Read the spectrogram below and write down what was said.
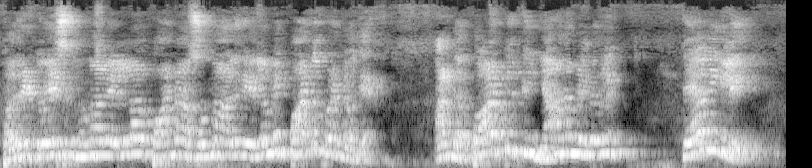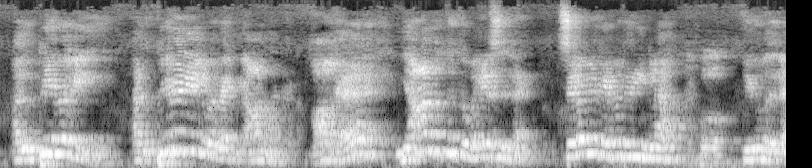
பதினெட்டு வயசுக்கு முன்னால எல்லாம் பாண்டா சொன்ன ஆளுங்க எல்லாமே பாட்டு பாண்டவங்க அந்த பாட்டுக்கு ஞானம் என்பதை தேவையில்லை. அது பிறவி. அது பிறவியில் வர ஞானம். ஆக ஞானத்துக்கு வயசு இல்லை. சில பேருக்கு எப்ப தெரியுங்களா? இருபதுல.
